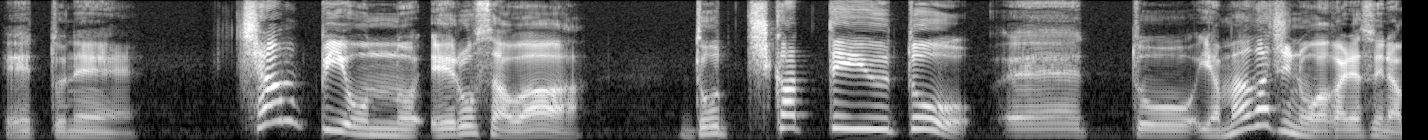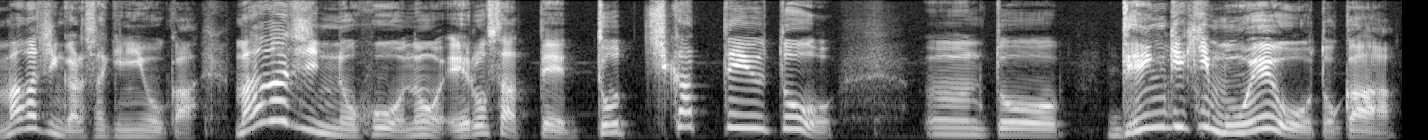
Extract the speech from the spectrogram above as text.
えっとね、チャンピオンのエロさは、どっちかっていうと、えーっと、いや、マガジンの方が分かりやすいな。マガジンから先に言おうか。マガジンの方のエロさって、どっちかっていうと、うんと、電撃萌え王とか、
